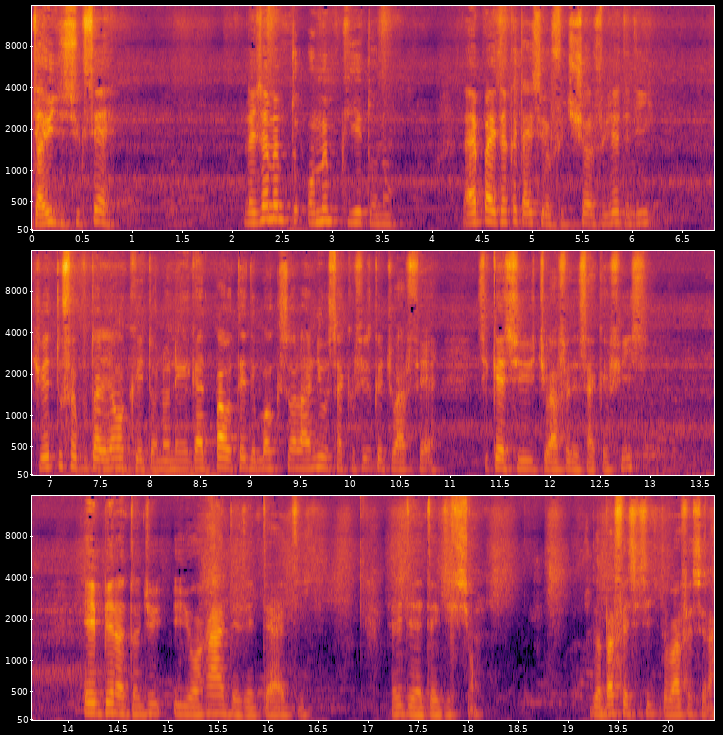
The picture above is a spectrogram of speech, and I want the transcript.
Tu as eu du succès. Les gens même ont même crié ton nom. Là, par exemple, que tu as eu sur le futur, le futur te dit Je vais tout faire pour toi. Les gens vont crier ton nom. Ne regarde pas au tête de moi qui sont là, ni au sacrifice que tu vas faire. C'est que tu vas faire des sacrifices. Et bien entendu, il y aura des interdits. C'est-à-dire des interdictions. Tu ne dois pas faire ceci, tu ne dois pas faire cela.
